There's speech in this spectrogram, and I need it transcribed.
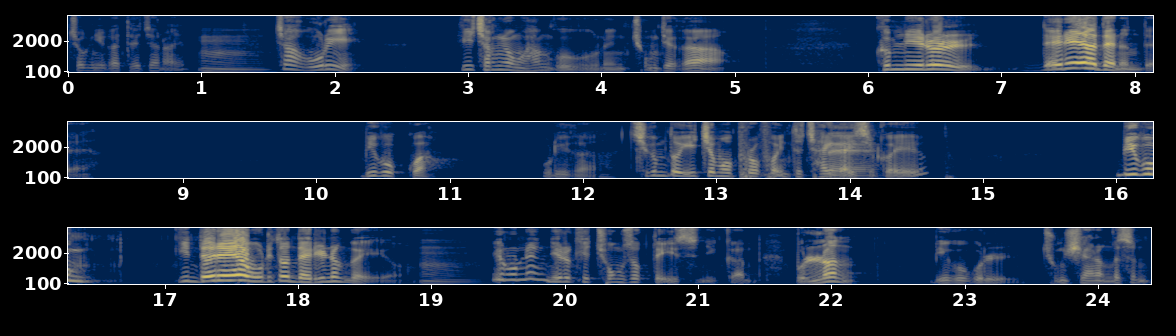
정리가 되잖아요. 음. 자, 우리 이창용 한국은행 총재가 금리를 내려야 되는데 미국과 우리가 지금도 2.5% 포인트 차이가 네. 있을 거예요. 미국이 내려야 우리도 내리는 거예요. 음. 이론은 이렇게 종속돼 있으니까 물론 미국을 중시하는 것은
